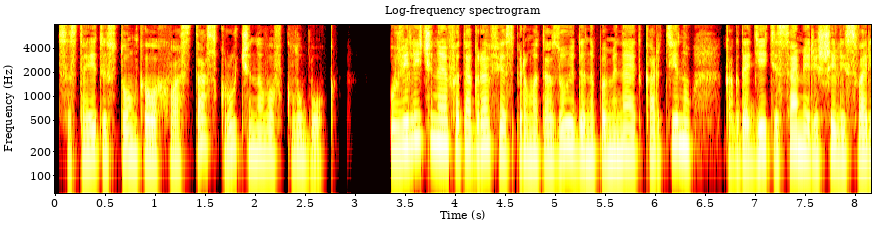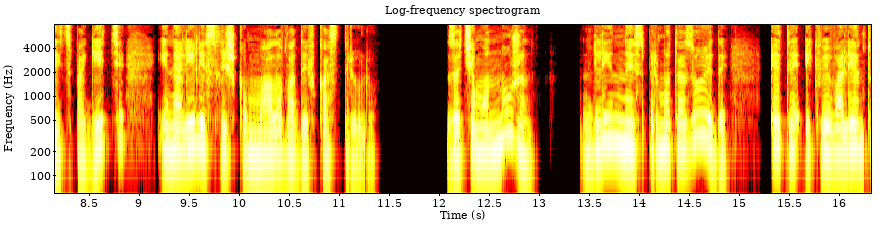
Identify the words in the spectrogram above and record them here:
состоит из тонкого хвоста, скрученного в клубок. Увеличенная фотография сперматозоида напоминает картину, когда дети сами решили сварить спагетти и налили слишком мало воды в кастрюлю. Зачем он нужен? Длинные сперматозоиды это эквивалент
